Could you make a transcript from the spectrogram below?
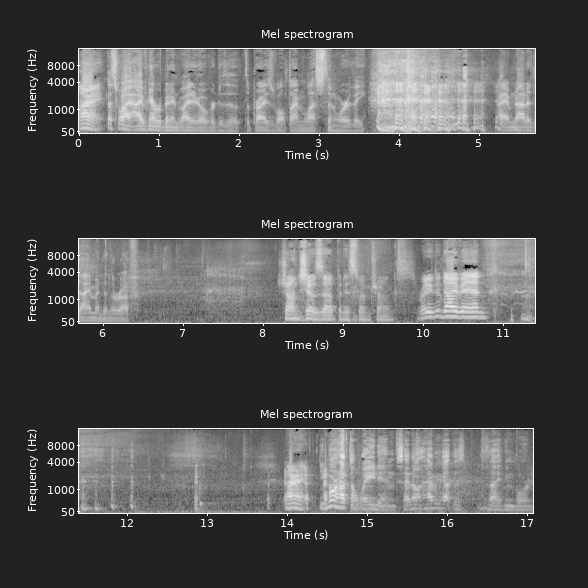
All right. That's why I've never been invited over to the, the prize vault. I'm less than worthy. I am not a diamond in the rough. Sean shows up in his swim trunks, ready to dive in. All right. You more have to wade in because I don't haven't got this diving board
